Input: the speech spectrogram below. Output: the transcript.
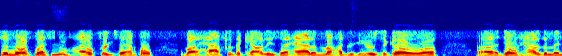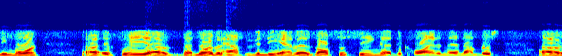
So Northwest Ohio, for example, about half of the counties that had them 100 years ago uh, uh, don't have them anymore. Uh, if we, uh, the northern half of Indiana is also seeing a decline in their numbers. Uh,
